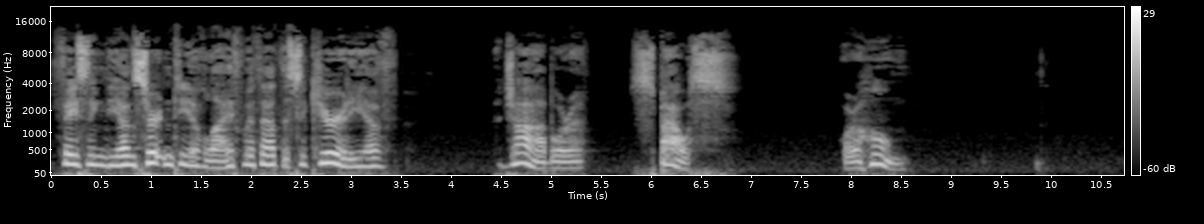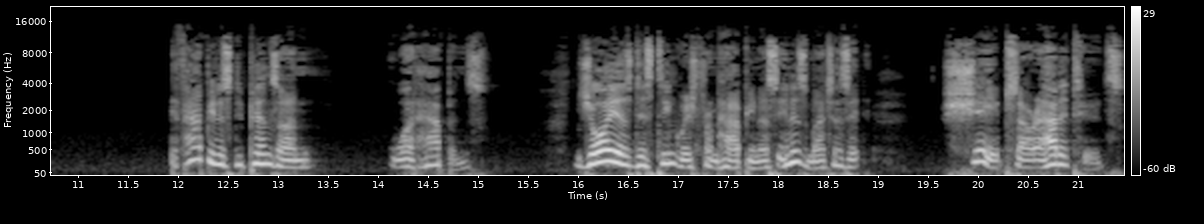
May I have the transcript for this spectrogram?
facing the uncertainty of life without the security of a job or a spouse or a home. If happiness depends on what happens, joy is distinguished from happiness inasmuch as it shapes our attitudes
